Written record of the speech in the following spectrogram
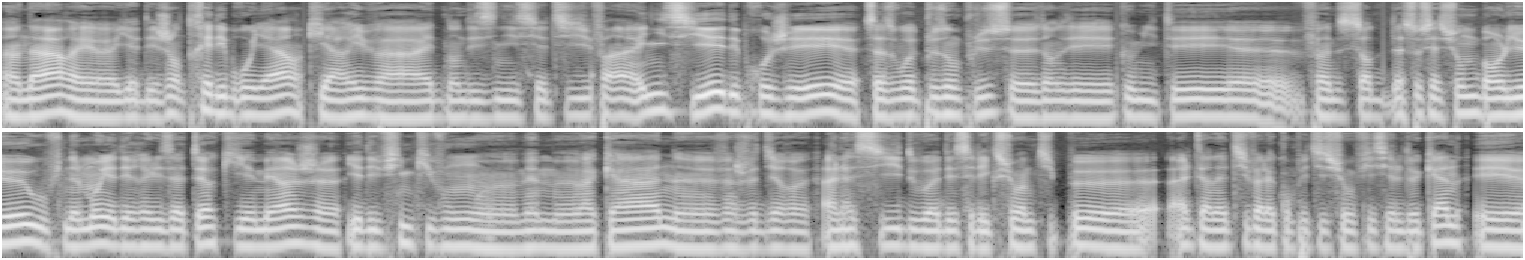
un art et il y a des gens très débrouillards qui arrivent à être dans des initiatives, enfin à initier des projets. Ça se voit de plus en plus euh, dans des comités, euh, enfin des sortes d'associations de banlieue où finalement il y a des réalisateurs qui émergent. Il y a des films qui vont euh, même à Cannes, enfin je veux dire à l'Acide ou à des sélections un petit peu alternatives à la compétition officielle de Cannes et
